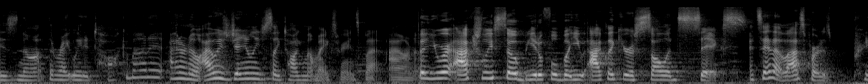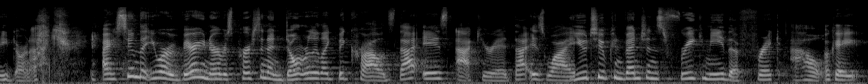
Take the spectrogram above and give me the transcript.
is not the right way to talk about it. I don't know. I was genuinely just like talking about my experience, but I don't know. That you are actually so beautiful, but you act like you're a solid six. I'd say that last part is pretty darn accurate. I assume that you are a very nervous person and don't really like big crowds. That is accurate. That is why YouTube conventions freak me the frick out. Okay,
